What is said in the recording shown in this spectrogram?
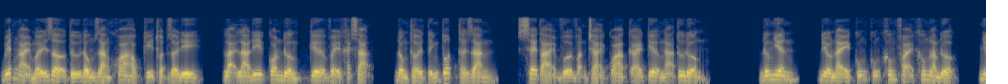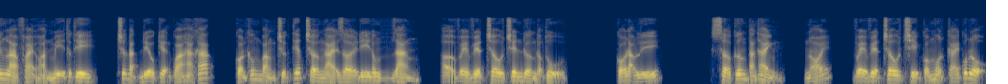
biết ngài mấy giờ từ đông giang khoa học kỹ thuật rời đi, lại là đi con đường kia về khách sạn, đồng thời tính tốt thời gian, xe tải vừa vặn trải qua cái kia ngã tư đường. Đương nhiên, điều này cũng cũng không phải không làm được, nhưng là phải hoàn mỹ thực thi, trước đặt điều kiện quá hà khắc, còn không bằng trực tiếp chờ ngài rời đi đông giang, ở về việt châu trên đường độc thủ. Có đạo lý sở cương tán thành, nói, về việt châu chỉ có một cái quốc lộ,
